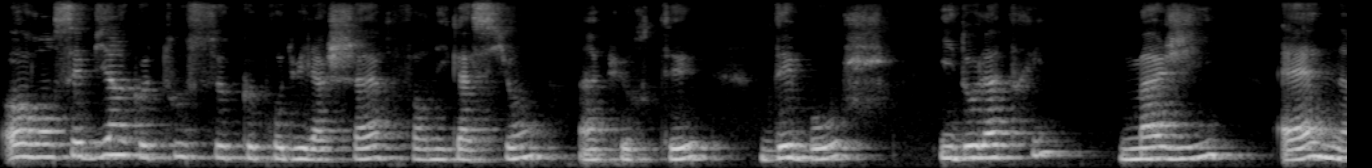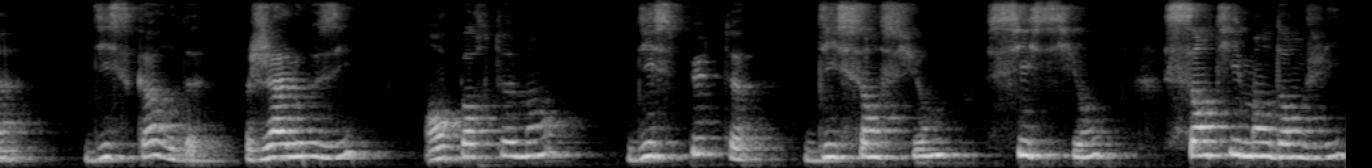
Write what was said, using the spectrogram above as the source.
Or, on sait bien que tout ce que produit la chair, fornication, impureté, débauche, idolâtrie, magie, haine, discorde, jalousie, emportement, dispute, dissension, scission, sentiment d'envie,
